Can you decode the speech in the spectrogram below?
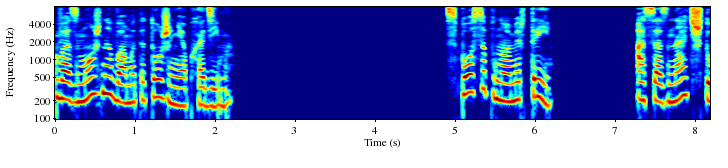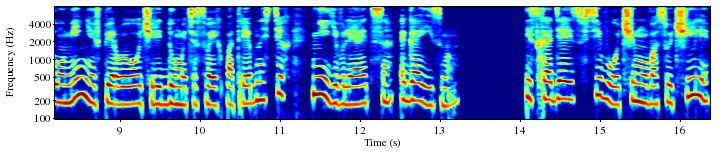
Возможно, вам это тоже необходимо. Способ номер три. Осознать, что умение в первую очередь думать о своих потребностях не является эгоизмом. Исходя из всего, чему вас учили,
